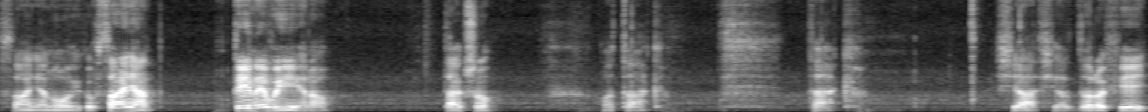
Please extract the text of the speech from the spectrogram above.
Саня Новиков. Саня, ти не виграв. Так що, отак. Так. Сейчас, сейчас. Дорофей.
